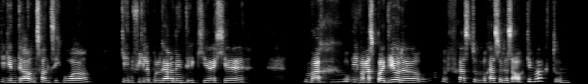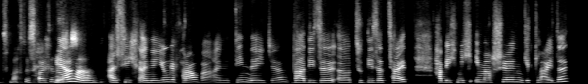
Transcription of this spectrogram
gegen 23 Uhr, gehen viele Bulgaren in die Kirche. Mach, mhm. wie war es bei dir oder Hast du, hast du das auch gemacht und machst du es heute noch? Ja, als ich eine junge Frau war, ein Teenager, war diese, äh, zu dieser Zeit, habe ich mich immer schön gekleidet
